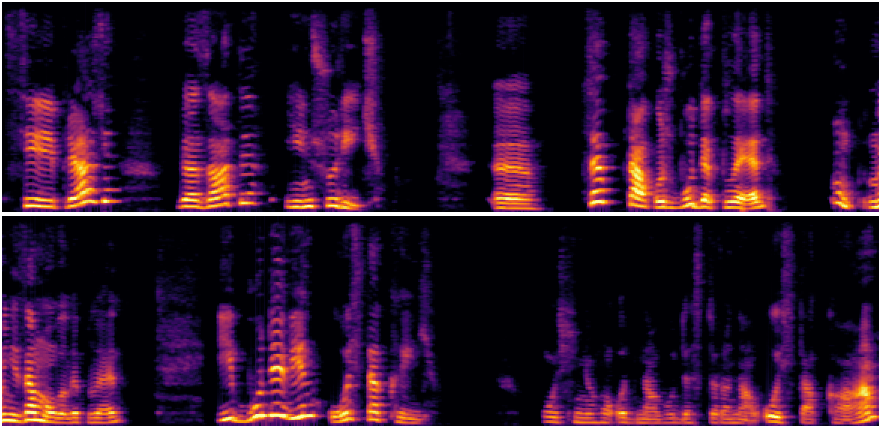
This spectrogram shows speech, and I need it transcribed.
з цієї пряжі в'язати іншу річ. Е, Це також буде плед. Ну, мені замовили плед. І буде він ось такий. Ось у нього одна буде сторона. Ось така.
